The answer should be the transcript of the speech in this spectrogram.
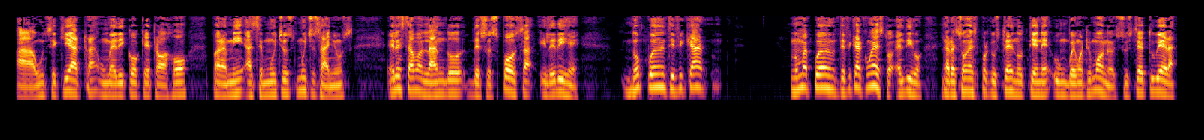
a un psiquiatra, un médico que trabajó para mí hace muchos, muchos años. Él estaba hablando de su esposa y le dije, no puedo identificar, no me puedo identificar con esto. Él dijo, la razón es porque usted no tiene un buen matrimonio. Si usted tuviera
